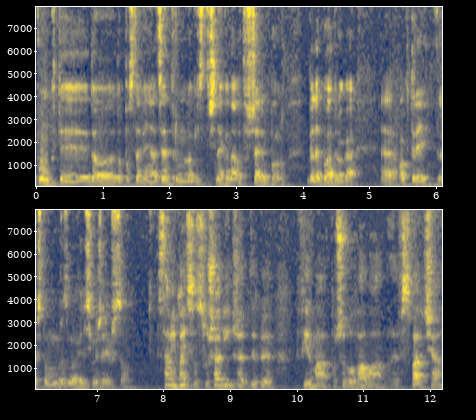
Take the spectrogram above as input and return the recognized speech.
punkty do, do postawienia centrum logistycznego nawet w szczerym polu. Byle była droga. E, o której zresztą rozmawialiśmy, że już są. Sami Państwo słyszeli, że gdyby firma potrzebowała e, wsparcia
